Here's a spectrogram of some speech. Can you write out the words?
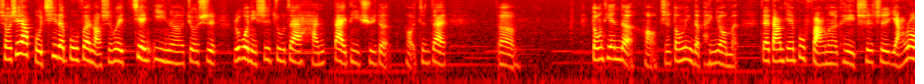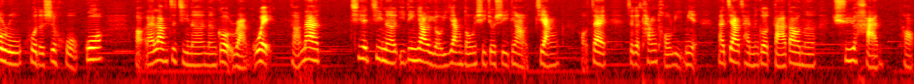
首先要补气的部分，老师会建议呢，就是如果你是住在寒带地区的，好正在呃冬天的，好值冬令的朋友们，在当天不妨呢可以吃吃羊肉炉或者是火锅，好来让自己呢能够软胃。好，那切记呢一定要有一样东西，就是一定要姜，好在这个汤头里面，那这样才能够达到呢驱寒，好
